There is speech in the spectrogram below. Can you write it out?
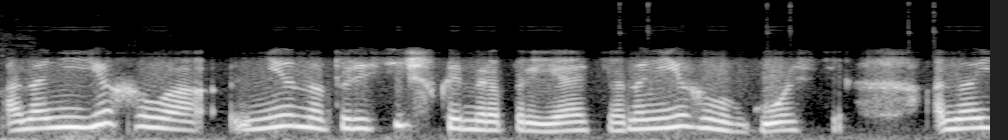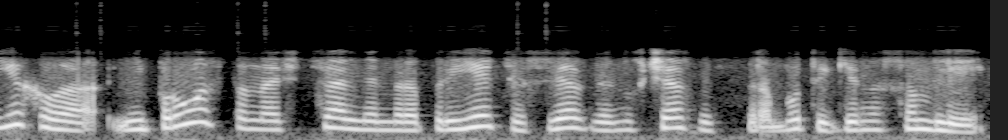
Она не ехала не на туристическое мероприятие, она не ехала в гости. Она ехала не просто на официальное мероприятие, связанное, ну, в частности, с работой Генассамблеи.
